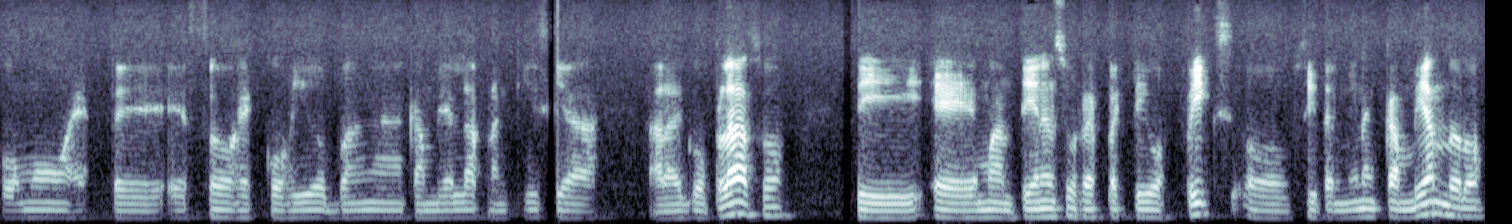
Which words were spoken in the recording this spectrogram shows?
cómo este, esos escogidos van a cambiar la franquicia a largo plazo, si eh, mantienen sus respectivos picks o si terminan cambiándolos.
